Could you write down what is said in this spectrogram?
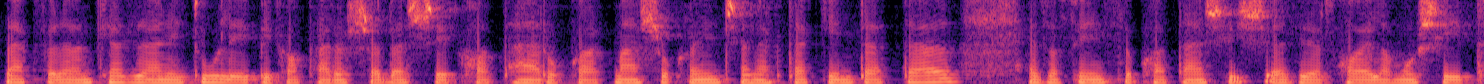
megfelelően kezelni, túllépik akár a sebesség határokat, másokra nincsenek tekintettel. Ez a fényszöghatás is ezért hajlamosít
